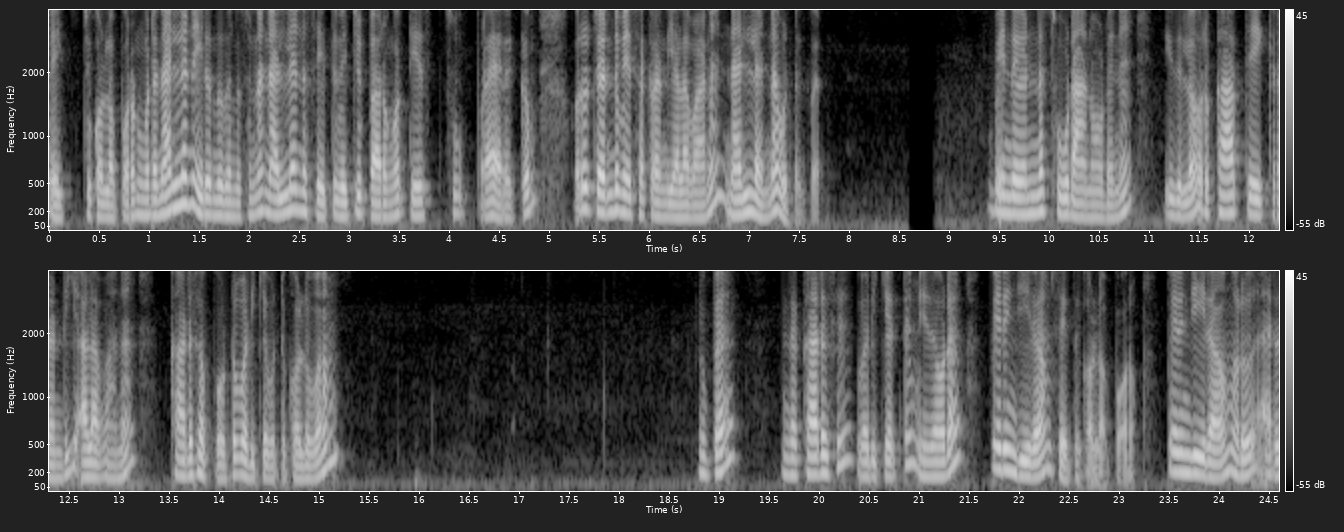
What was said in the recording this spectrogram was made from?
வச்சு கொள்ள போகிறோம் உங்கள்கிட்ட நல்லெண்ணெய் இருந்ததுன்னு சொன்னால் நல்லெண்ணெய் சேர்த்து வச்சு பாருங்க டேஸ்ட் சூப்பராக இருக்கும். ஒரு ரெண்டு மேசக்கரண்டி அளவான நல்லெண்ணெய் விட்டுக்கிறேன். இப்போ இந்த எண்ணெய் சூடான உடனே இதில் ஒரு காத்தேக்கரண்டி அளவான கடுகை போட்டு வடிக்க விட்டுக்கொள்ளுவோம். இப்போ இந்த கடுகு வடிக்கட்டும் இதோட பெருஞ்சீரகம் சேர்த்துக்கொள்ள போகிறோம் பெருஞ்சீரகம் ஒரு அரை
